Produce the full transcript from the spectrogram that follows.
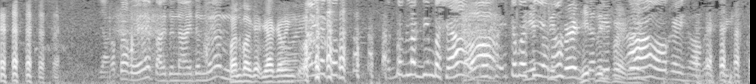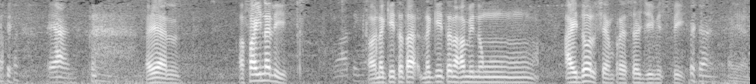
Yan ka pa kuya, eh. idol na idol mo yun. Paano ba ga- gagawin ko? Ay, nagpa- nagpa-vlog din ba siya? Oo. Ito ba si Hit ano? with Fern. Hit with Fern. Ah, okay. Okay, sige. Ayan. Ayan. Ah, finally. Ang ating Oh, nagkita ta- nagkita na kami nung idol, syempre Sir Jimmy Speak. Ayan. Ayan.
